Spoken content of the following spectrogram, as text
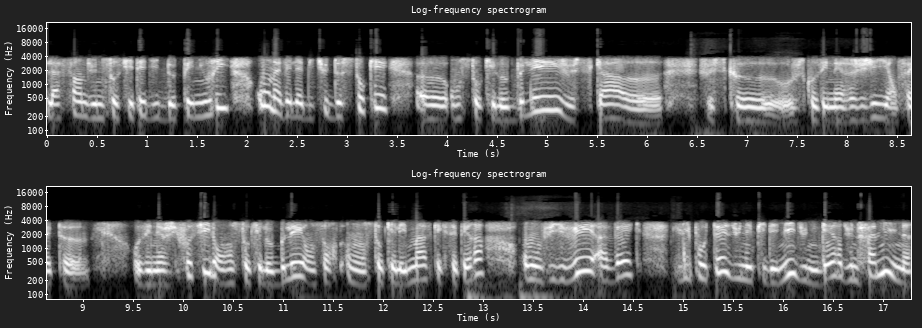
la fin d'une société dite de pénurie où on avait l'habitude de stocker. on stockait le blé jusqu'à jusqu'aux énergies en fait aux énergies fossiles. On stockait le blé, on, sort, on stockait les masques, etc. On vivait avec l'hypothèse d'une épidémie, d'une guerre, d'une famine.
